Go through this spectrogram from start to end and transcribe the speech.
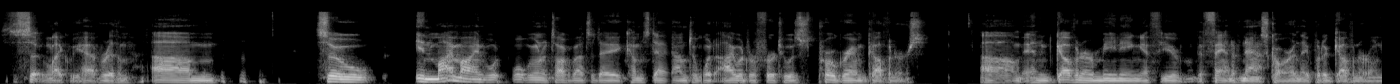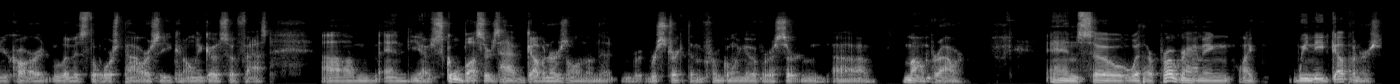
so like we have rhythm. Um, so in my mind, what what we want to talk about today comes down to what I would refer to as program governors. Um, and governor meaning if you're a fan of NASCAR and they put a governor on your car, it limits the horsepower, so you can only go so fast. Um, and you know, school buses have governors on them that r- restrict them from going over a certain uh, mile per hour. And so, with our programming, like we need governors.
